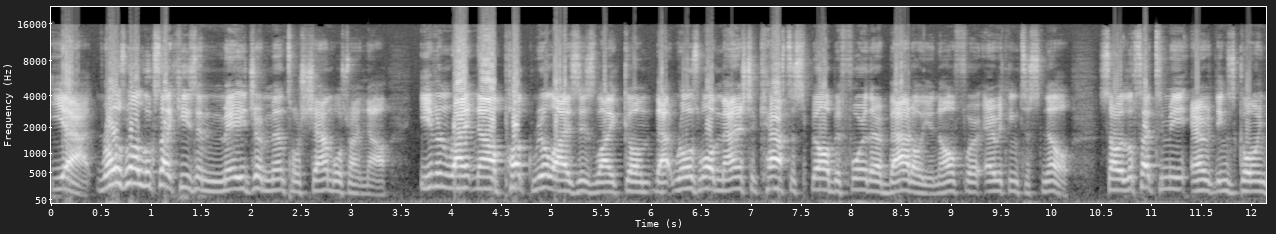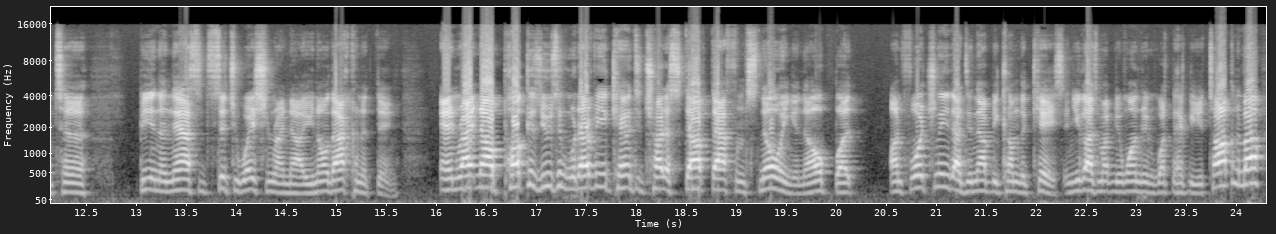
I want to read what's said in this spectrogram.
yeah, Roswaal looks like he's in major mental shambles right now. Even right now, Puck realizes like um, that Roswaal managed to cast a spell before their battle, you know, for everything to snow. So it looks like to me everything's going to be in a nasty situation right now, you know, that kind of thing. And right now, Puck is using whatever he can to try to stop that from snowing, you know, but unfortunately, that did not become the case. And you guys might be wondering, what the heck are you talking about?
